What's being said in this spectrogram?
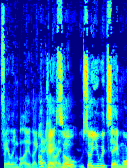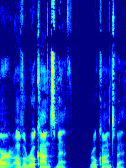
failing like that." You okay, know what I so mean? so you would say more of a Roquan Smith. Roquan Smith.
